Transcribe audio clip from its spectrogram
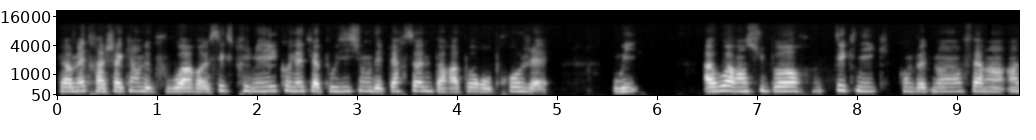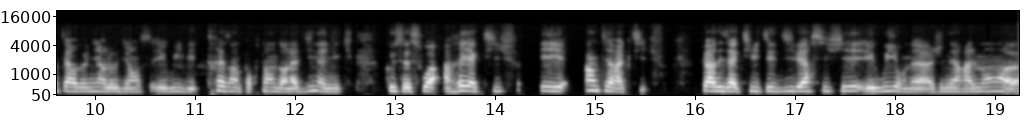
permettre à chacun de pouvoir s'exprimer, connaître la position des personnes par rapport au projet. Oui, avoir un support technique complètement, faire intervenir l'audience. Et oui, il est très important dans la dynamique que ce soit réactif et interactif. Faire des activités diversifiées. Et oui, on a généralement, euh,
